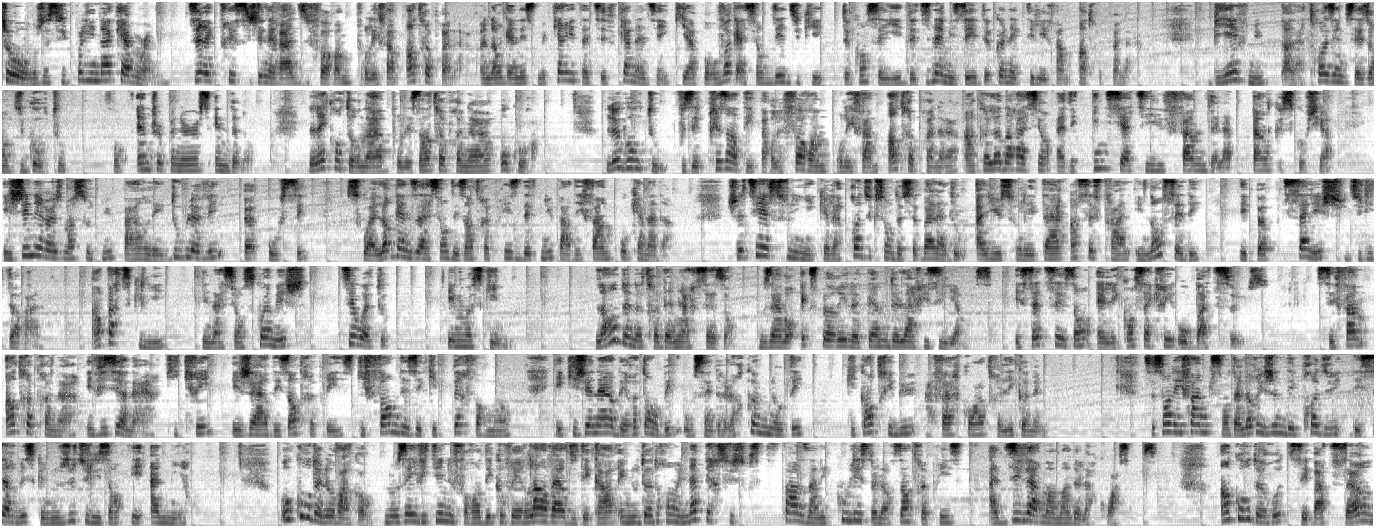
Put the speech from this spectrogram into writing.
Bonjour, je suis Paulina Cameron, directrice générale du Forum pour les femmes entrepreneurs, un organisme caritatif canadien qui a pour vocation d'éduquer, de conseiller, de dynamiser et de connecter les femmes entrepreneurs. Bienvenue dans la troisième saison du GoTo for Entrepreneurs in the Know, l'incontournable pour les entrepreneurs au courant. Le GoTo vous est présenté par le Forum pour les femmes entrepreneurs en collaboration avec Initiative Femmes de la Banque Scotia et généreusement soutenu par les WEOC, soit l'Organisation des entreprises détenues par des femmes au Canada. Je tiens à souligner que la production de ce balado a lieu sur les terres ancestrales et non cédées des peuples salish du littoral, en particulier les nations Squamish, Tsewatu et Musqueam. Lors de notre dernière saison, nous avons exploré le thème de la résilience et cette saison, elle est consacrée aux bâtisseuses. Ces femmes entrepreneurs et visionnaires qui créent et gèrent des entreprises, qui forment des équipes performantes et qui génèrent des retombées au sein de leur communauté qui contribuent à faire croître l'économie. Ce sont les femmes qui sont à l'origine des produits, des services que nous utilisons et admirons. Au cours de nos rencontres, nos invités nous feront découvrir l'envers du décor et nous donneront un aperçu sur ce qui se passe dans les coulisses de leurs entreprises à divers moments de leur croissance. En cours de route, ces bâtisseurs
